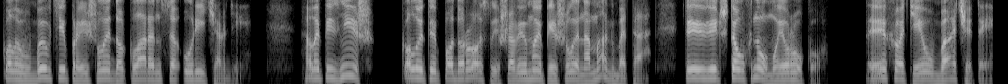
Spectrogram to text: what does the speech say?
коли вбивці прийшли до Кларенса у Річарді. Але пізніше, коли ти подорослішав і ми пішли на Макбета, ти відштовхнув мою руку. Ти хотів бачити.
